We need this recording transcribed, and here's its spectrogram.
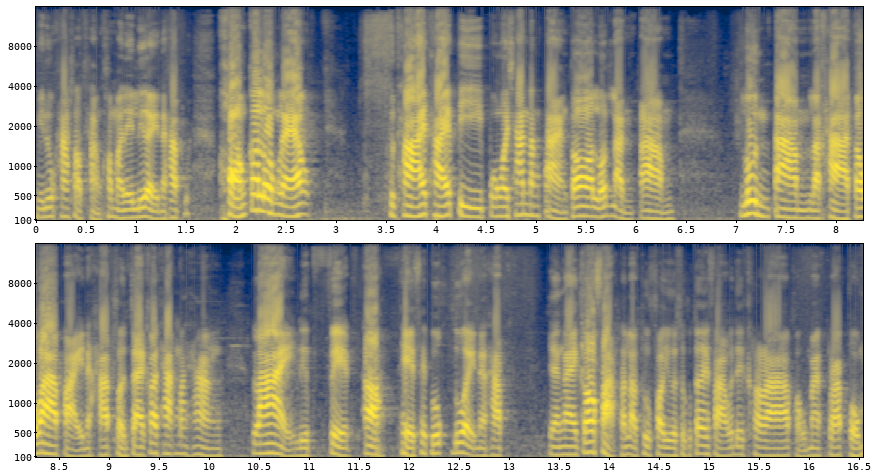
มีลูกค้าสอบถามเข้ามาเรื่อยๆนะครับของก็ลงแล้วสุดท้ายท้ายปีโปรโมชั่นต่างๆ ก็ลดหลั่นตามรุ่นตามราคาก็ว่าไปนะครับ สนใจก็ทักมาทางไลน์หรือเฟซอ่าเพจเฟซบุ๊กด้วยนะครับ ยังไงก็ฝากสำหรับ2 for you สกูตเตอร์ไฟฟ้าไว้ด้วยครับขอบคุณมากครับผม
